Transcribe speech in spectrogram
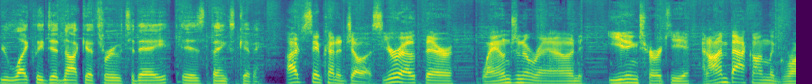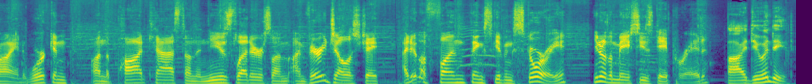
you likely did not get through. Today is Thanksgiving. I have to say, I'm kind of jealous. You're out there lounging around, eating turkey, and I'm back on the grind, working on the podcast, on the newsletter. So I'm, I'm very jealous, Jay. I do have a fun Thanksgiving story. You know, the Macy's Day Parade. I do indeed.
